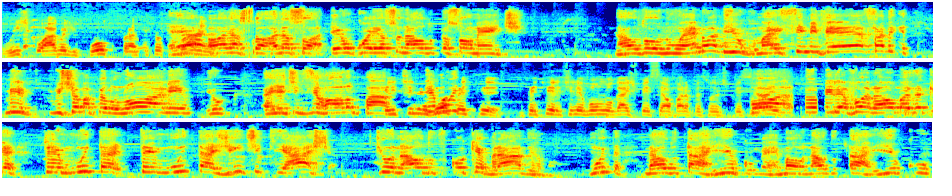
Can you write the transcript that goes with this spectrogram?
Uísque com água de coco, para mim, tanto é, faz, né? Olha só, olha só. Eu conheço o Naldo pessoalmente. Naldo não é meu amigo, mas se me vê, sabe que me, me chama pelo nome, eu, a gente desenrola um papo. Ele te levou, muito... Petit, Petit, ele te levou um lugar especial para pessoas especiais? Pô, não me levou não, mas é que tem muita, tem muita gente que acha que o Naldo ficou quebrado, irmão. Muita, Naldo tá rico, meu irmão, Naldo tá rico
